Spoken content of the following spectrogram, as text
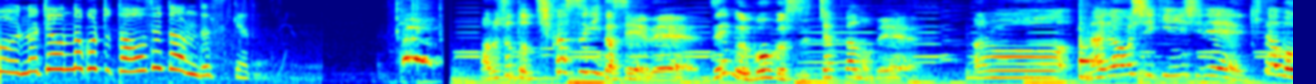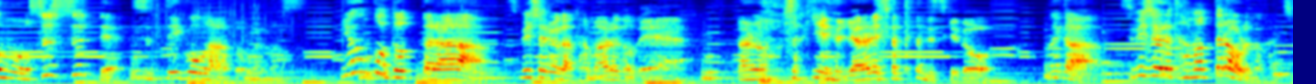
うなちゃんのこと倒せたんですけど。あの、ちょっと近すぎたせいで、全部ボム吸っちゃったので、あのー、長押し禁止で、来たボムをスッスって吸っていこうかなと思います。4個取ったら、スペシャルが溜まるので、あの、さっきやられちゃったんですけど、なんか、スペシャル溜まったら俺の勝ち。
